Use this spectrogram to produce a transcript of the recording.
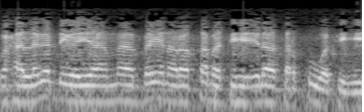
waxaa laga dhigayaa maa bayna raqabatihi ilaa tarquwatihi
